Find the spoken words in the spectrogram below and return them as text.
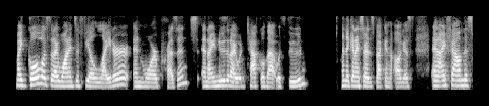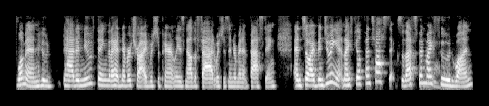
my goal was that i wanted to feel lighter and more present and i knew that i would tackle that with food and again i started this back in august and i found this woman who had a new thing that I had never tried, which apparently is now the fad, which is intermittent fasting. And so I've been doing it and I feel fantastic. So that's been my food one.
